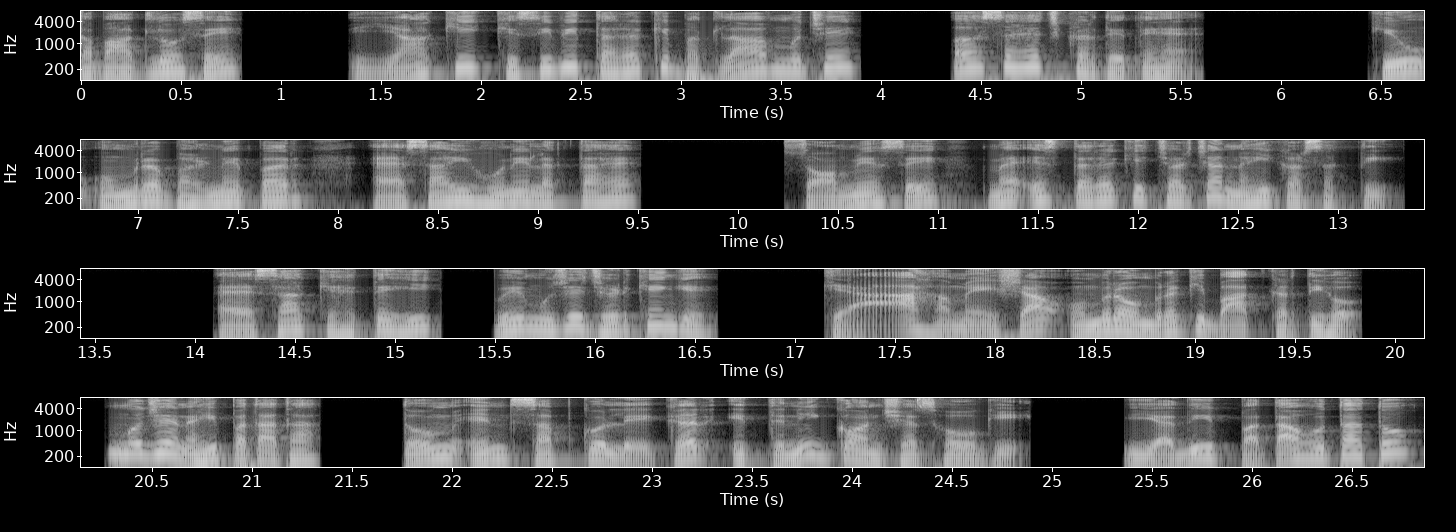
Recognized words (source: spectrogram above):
तबादलों से या कि किसी भी तरह के बदलाव मुझे असहज कर देते हैं। क्यों उम्र बढ़ने पर ऐसा ही होने लगता है सौम्य से मैं इस तरह की चर्चा नहीं कर सकती। ऐसा कहते ही वे मुझे झिड़केंगे। क्या हमेशा उम्र उम्र की बात करती हो? मुझे नहीं पता था। तुम इन सबको लेकर इतनी कॉन्शियस होगी। यदि पता होता तो?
